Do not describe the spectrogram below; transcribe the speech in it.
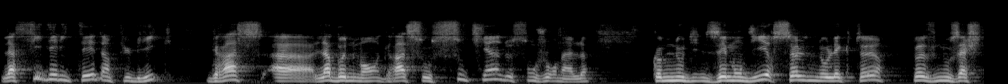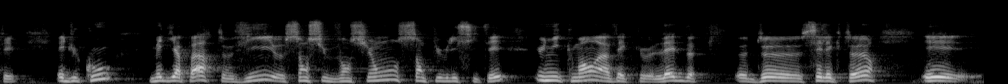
la fidélité d'un public grâce à l'abonnement, grâce au soutien de son journal. Comme nous aimons dire, seuls nos lecteurs peuvent nous acheter. Et du coup, Mediapart vit euh, sans subvention, sans publicité, uniquement avec euh, l'aide euh, de ses lecteurs et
